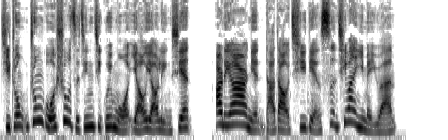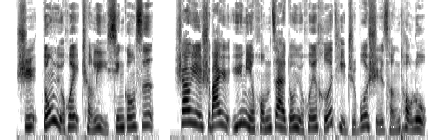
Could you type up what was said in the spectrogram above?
其中，中国数字经济规模遥遥领先，二零二二年达到七点四七万亿美元。十，董宇辉成立新公司。十二月十八日，俞敏洪在董宇辉合体直播时曾透露。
